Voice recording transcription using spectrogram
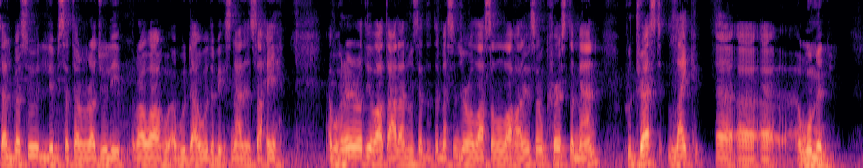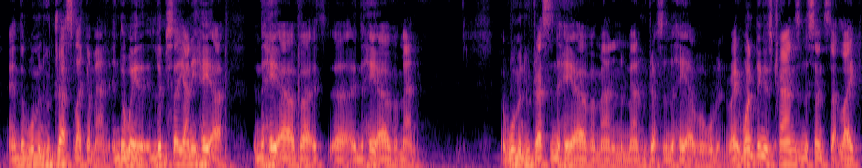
تلبس لبسة الرجل رواه أبو داود بإسناد صحيح Abu Hurairah radiallahu ta'ala anhu said that the Messenger of Allah sallallahu alayhi wasallam cursed a man who dressed like a, a, a woman and the woman who dressed like a man in the way libsa yani hay'a in the hay'a of a, uh, in the hay'a of a man a woman who dresses in the hay'a of a man and a man who dresses in the hay'a of a woman right one thing is trans in the sense that like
